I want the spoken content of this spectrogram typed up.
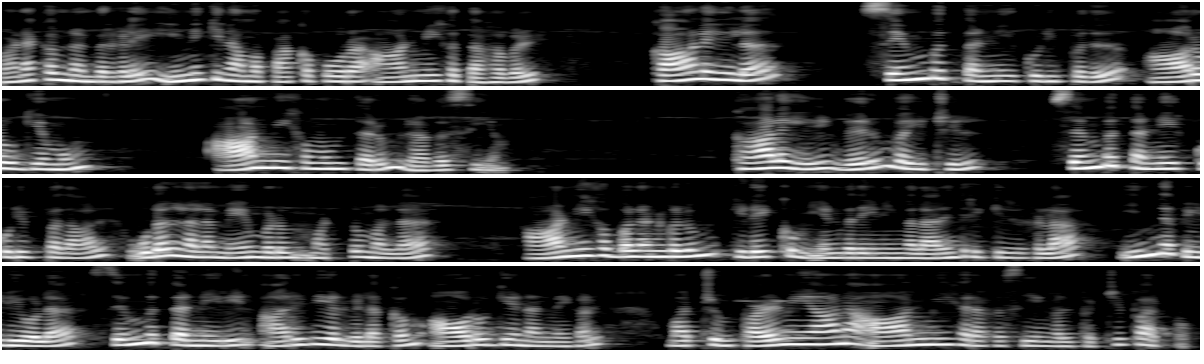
வணக்கம் நண்பர்களே இன்றைக்கி நாம் பார்க்க போகிற ஆன்மீக தகவல் காலையில் செம்பு தண்ணீர் குடிப்பது ஆரோக்கியமும் ஆன்மீகமும் தரும் ரகசியம். காலையில் வெறும் வயிற்றில் செம்பு தண்ணீர் குடிப்பதால் உடல் நலம் மேம்படும் மட்டுமல்ல ஆன்மீக பலன்களும் கிடைக்கும் என்பதை நீங்கள் அறிந்திருக்கிறீர்களா? இந்த வீடியோவில் செம்பு தண்ணீரின் அறிவியல் விளக்கம் ஆரோக்கிய நன்மைகள் மற்றும் பழமையான ஆன்மீக ரகசியங்கள் பற்றி பார்ப்போம்.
